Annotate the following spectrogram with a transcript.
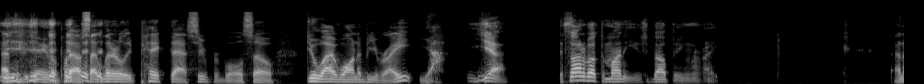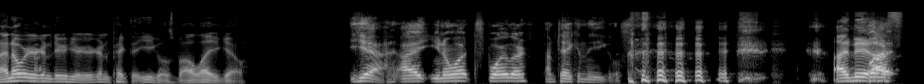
at the beginning of the playoffs, I literally picked that Super Bowl. So do I want to be right? Yeah. yeah. It's not about the money, it's about being right. And I know what you're gonna do here. You're gonna pick the Eagles, but I'll let you go. Yeah, I you know what? Spoiler, I'm taking the Eagles. I knew I, But- f-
